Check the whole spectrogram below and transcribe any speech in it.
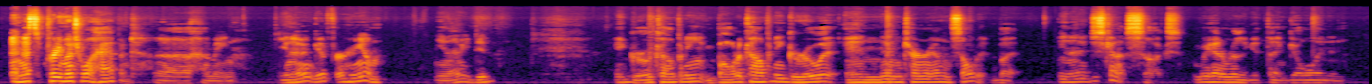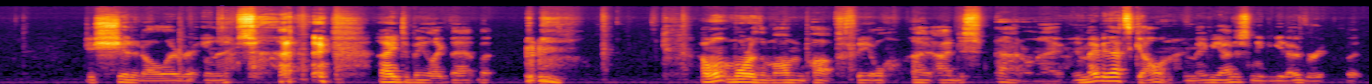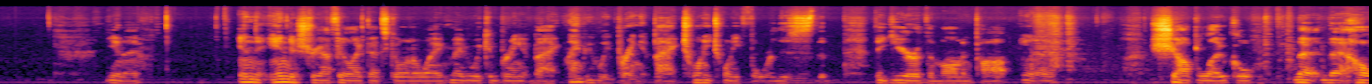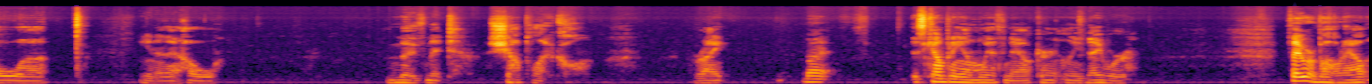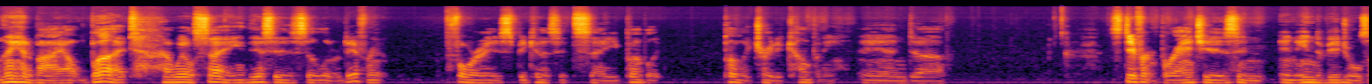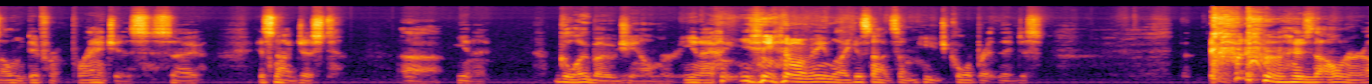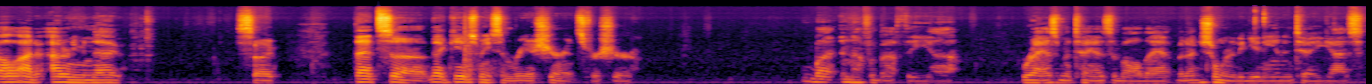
And that's pretty much what happened. Uh, I mean, you know, good for him. You know, he did. He grew a company, bought a company, grew it, and then turned around and sold it. But, you know, it just kind of sucks. We had a really good thing going and just shit it all over it, you know. I hate to be like that, but I want more of the mom and pop feel. I, I just, I don't know. And maybe that's gone. And maybe I just need to get over it. But, you know, in the industry, I feel like that's going away. Maybe we could bring it back. Maybe we bring it back. 2024. This is the, the year of the mom and pop, you know, shop local. That, that whole, uh, you know, that whole movement, shop local. Right. But, this company I'm with now currently, they were they were bought out and they had a buyout. But I will say this is a little different for us because it's a public public traded company and uh, it's different branches and, and individuals own different branches. So it's not just uh, you know Globo Gym or you know you know what I mean. Like it's not some huge corporate that just who's the owner. Oh, I, I don't even know. So that's uh, that gives me some reassurance for sure. But enough about the uh, razzmatazz of all that. But I just wanted to get in and tell you guys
